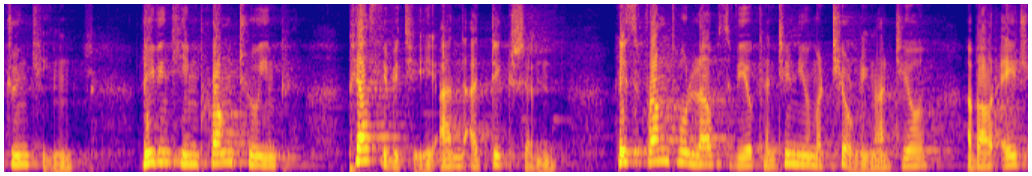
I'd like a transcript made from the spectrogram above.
drinking, leaving him prone to impulsivity and addiction, his frontal lobes will continue maturing until about age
